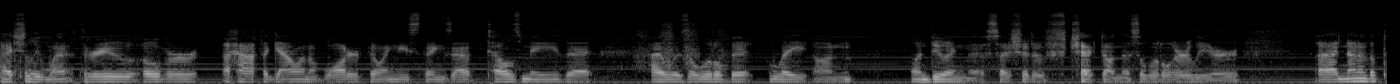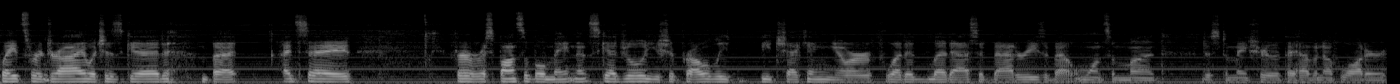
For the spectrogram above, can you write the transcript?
actually went through over a half a gallon of water filling these things up tells me that I was a little bit late on on doing this. I should have checked on this a little earlier. Uh, none of the plates were dry, which is good, but I'd say for a responsible maintenance schedule, you should probably be checking your flooded lead acid batteries about once a month just to make sure that they have enough water.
